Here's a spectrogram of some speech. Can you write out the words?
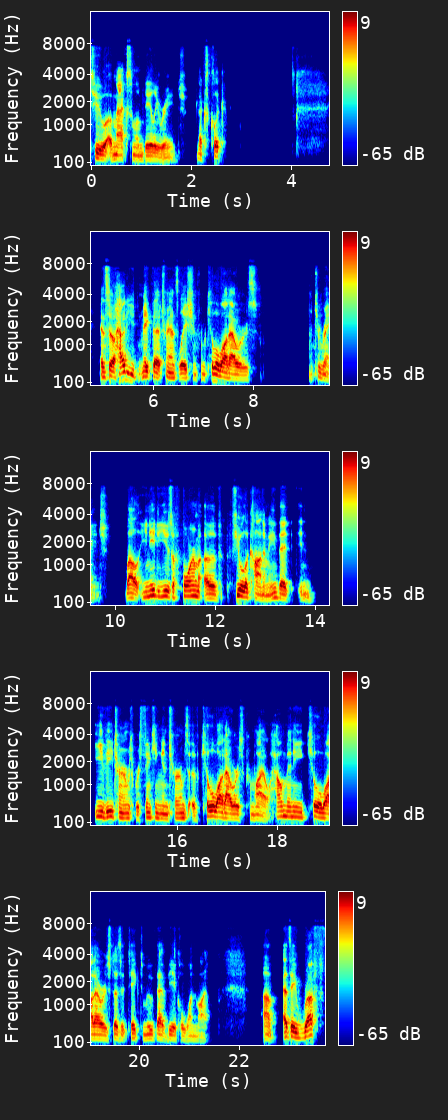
to a maximum daily range. Next click. And so how do you make that translation from kilowatt hours to range? Well, you need to use a form of fuel economy that in EV terms, we're thinking in terms of kilowatt hours per mile. How many kilowatt hours does it take to move that vehicle one mile? Uh, as a rough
